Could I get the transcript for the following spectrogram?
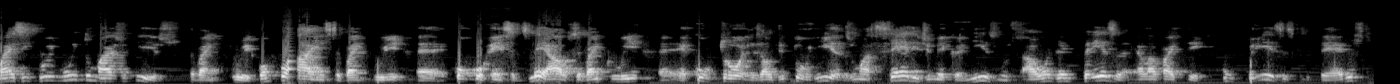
mas inclui muito mais do que isso. Você vai incluir compliance, você vai incluir é, concorrência desleal, você vai incluir é, é controles, auditorias, uma série de mecanismos aonde a empresa ela vai ter que cumprir esses critérios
